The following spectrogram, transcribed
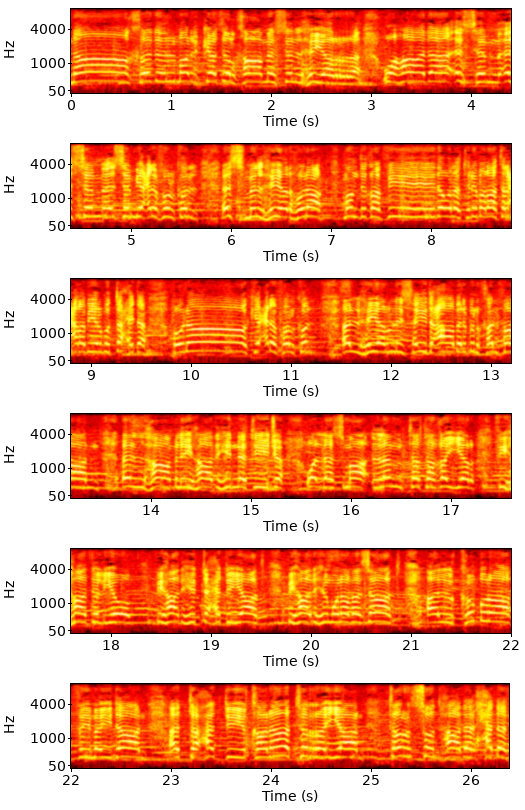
ناخذ المركز الخامس الهير. وهذا اسم اسم اسم يعرفه الكل. اسم الهير هناك منطقة في دولة الإمارات العربية المتحدة. هناك يعرف الكل. الهير لسيد عابر بن خلفان إلهام لهذه النتيجة. والأسماء لم تتغير في هذا اليوم في هذه التحدي التحديات بهذه المنافسات. الكبرى في ميدان التحدي قناة الريان. ترصد هذا الحدث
